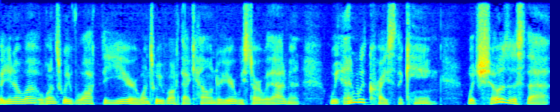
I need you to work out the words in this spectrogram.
But you know what? Once we've walked the year, once we've walked that calendar year, we start with Advent, we end with Christ the King, which shows us that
